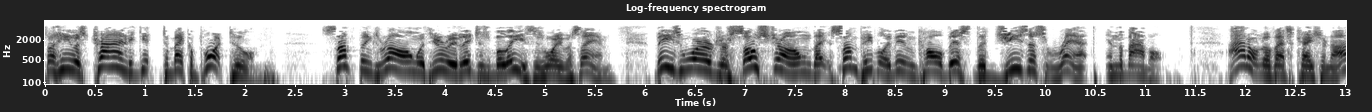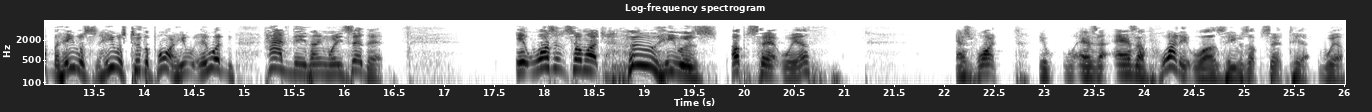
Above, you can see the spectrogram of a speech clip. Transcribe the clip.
So he was trying to get to make a point to them. Something's wrong with your religious beliefs, is what he was saying. These words are so strong that some people have even called this the Jesus rant in the Bible. I don't know if that's the case or not, but he was he was to the point. He, he wasn't hiding anything when he said that. It wasn't so much who he was upset with as what it, as, as of what it was he was upset with.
